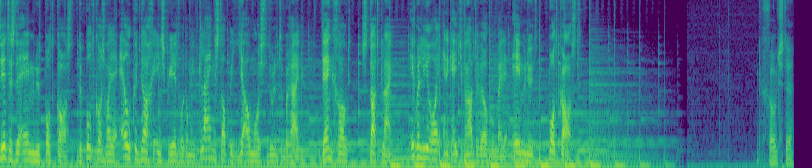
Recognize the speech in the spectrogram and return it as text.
Dit is de 1 Minuut Podcast. De podcast waar je elke dag geïnspireerd wordt om in kleine stappen jouw mooiste doelen te bereiken. Denk groot, start klein. Ik ben Leroy en ik heet je van harte welkom bij de 1 Minuut Podcast. De grootste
